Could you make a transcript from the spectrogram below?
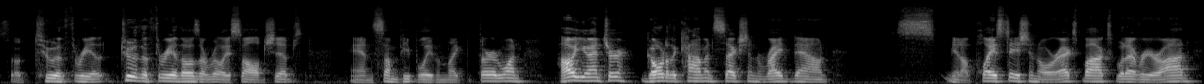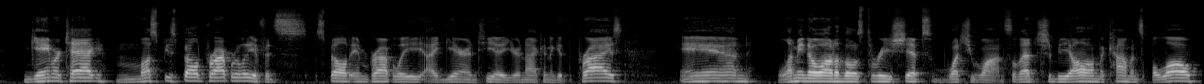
So two of three, two of the three of those are really solid ships, and some people even like the third one. How you enter? Go to the comments section, write down, you know, PlayStation or Xbox, whatever you're on. Gamer tag must be spelled properly. If it's spelled improperly, I guarantee you, you're not going to get the prize. And let me know out of those three ships what you want. So that should be all in the comments below.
